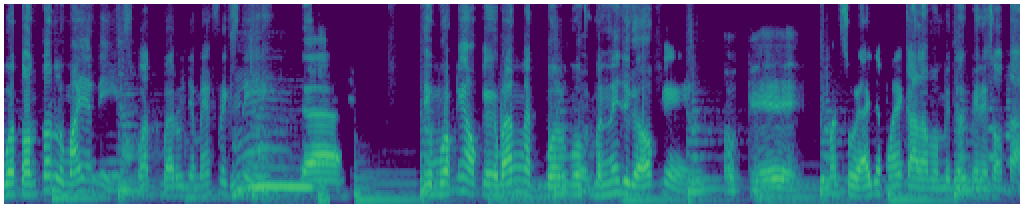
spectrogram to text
gua tonton lumayan nih squad barunya Mavericks nih. Udah teamworknya oke banget ball movementnya juga oke. Oke. cuman suwe aja kemarin kalah sama Minnesota.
